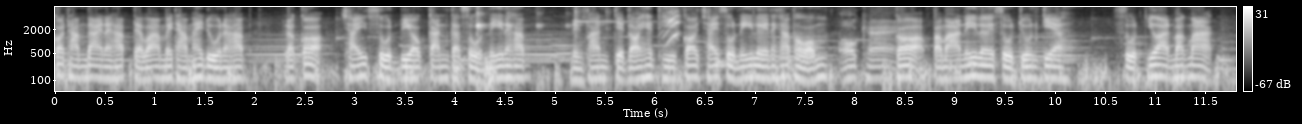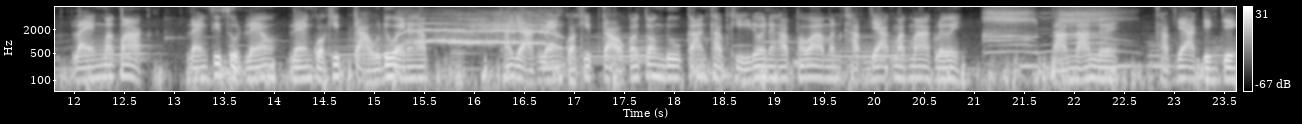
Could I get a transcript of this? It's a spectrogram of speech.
ก็ทำได้นะครับ แต่ว่าไม่ทำให้ดูนะครับ แล้วก็ใช้สูตรเดียวกันกับสูตรนี้นะครับ 1,700 HP ก็ใช้สูตรนี้เลยนะครับผม Okay. ก็ประมาณนี้เลยสูตรจูนเกียร์ สูตรยอดมากๆ แรงมากๆ แรงที่สุดแล้ว แรงกว่าคลิปเก่าด้วยนะครับ ถ้าอยากแรงกว่าคลิปเก่าก็ต้องดูการขับขี่ด้วยนะครับ เพราะว่ามันขับยากมากๆเลย ตามนั้นเลย ขับยากจริง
